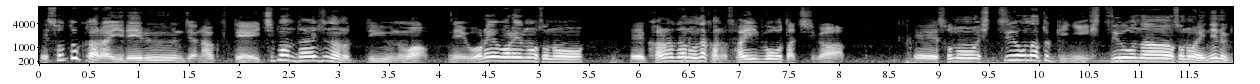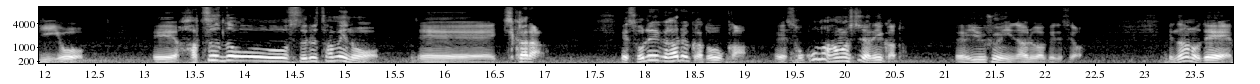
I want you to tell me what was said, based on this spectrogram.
で外から入れるんじゃなくて、一番大事なのっていうのは、ね、我々のその、えー体の中の細胞たちが、えーその必要な時に必要なそのエネルギーを、えー発動するための、え力、えそれがあるかどうか、えそこの話じゃねえかと、えーいう風になるわけですよ。なので、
